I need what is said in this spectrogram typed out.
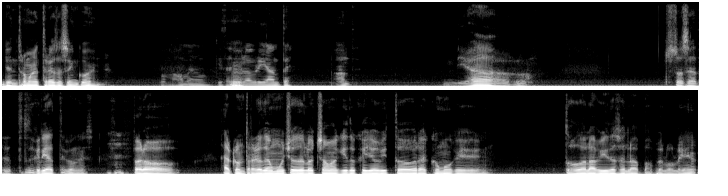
Yo entré a maestría hace cinco años. Pues más o menos. Quizás Ah. yo lo abrí antes. Antes. Diablo. O sea, tú te criaste con eso. Pero al contrario de muchos de los chamaquitos que yo he visto ahora, es como que toda la vida se la papelolean.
